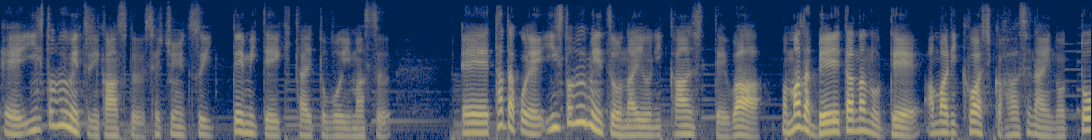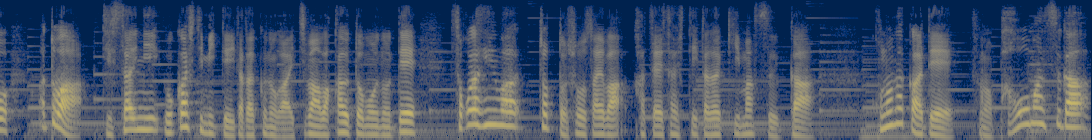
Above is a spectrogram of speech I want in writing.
えインストルーメンツに関するセッションについて見ていきたいと思います。えー、ただこれ、インストルーメンツの内容に関しては、まだベータなので、あまり詳しく話せないのと、あとは実際に動かしてみていただくのが一番わかると思うので、そこら辺はちょっと詳細は割愛させていただきますが、この中でそのパフォーマンスが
